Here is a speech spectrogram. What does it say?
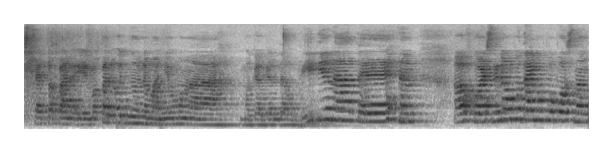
kahit pa paano eh, mapanood nyo naman yung mga magagandang video natin. Of course, di naman po tayo magpo-post ng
